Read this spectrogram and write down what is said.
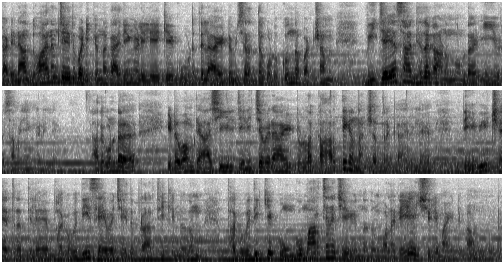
കഠിനാധ്വാനം ചെയ്ത് പഠിക്കുന്ന കാര്യങ്ങളിലേക്ക് കൂടുതലായിട്ടും ശ്രദ്ധ കൊടുക്കുന്ന പക്ഷം വിജയസാധ്യത കാണുന്നുണ്ട് ഈ ഒരു സമയങ്ങളിൽ അതുകൊണ്ട് ഇടവം രാശിയിൽ ജനിച്ചവരായിട്ടുള്ള കാർത്തിക നക്ഷത്രക്കാരിൽ ദേവീക്ഷേത്രത്തിൽ ഭഗവതി സേവ ചെയ്ത് പ്രാർത്ഥിക്കുന്നതും ഭഗവതിക്ക് കുങ്കുമാർച്ചന ചെയ്യുന്നതും വളരെ ഐശ്വര്യമായിട്ട് കാണുന്നുണ്ട്.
